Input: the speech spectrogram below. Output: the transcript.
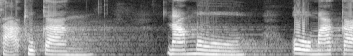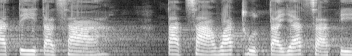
สาธุกัง นะโม โอมากาตีตัสสา ตัสสาวัตถุตยัสสะปี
